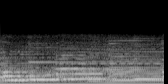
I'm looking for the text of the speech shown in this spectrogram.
Let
